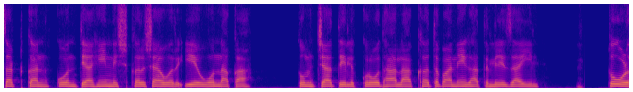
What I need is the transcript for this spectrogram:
चटकन कोणत्याही निष्कर्षावर येऊ नका. तुमच्यातील क्रोधाला खतपाणी घातले जाईल. तोळ.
